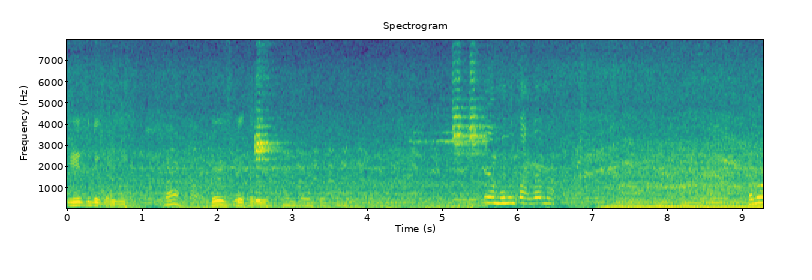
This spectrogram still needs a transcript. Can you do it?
हेच लेकरी हा हेच लेकरी ते म्हणून सांगा ना हॅलो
